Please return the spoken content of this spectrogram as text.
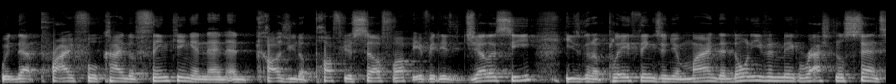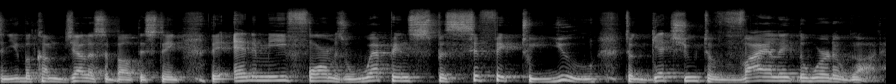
with that prideful kind of thinking and, and, and cause you to puff yourself up. If it is jealousy, he's going to play things in your mind that don't even make rational sense and you become jealous about this thing. The enemy forms weapons specific to you to get you to violate the word of God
